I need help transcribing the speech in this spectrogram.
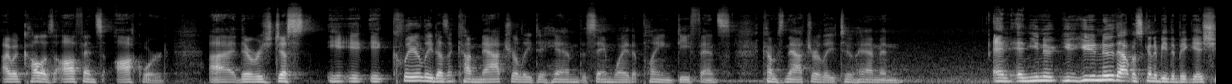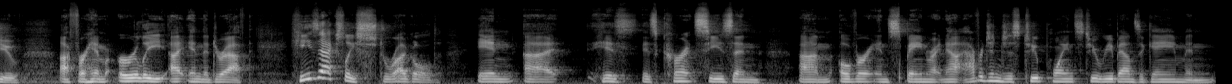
I would call his offense awkward. Uh, there was just it, it, clearly doesn't come naturally to him the same way that playing defense comes naturally to him, and and and you knew you, you knew that was going to be the big issue uh, for him early uh, in the draft. He's actually struggled in uh, his his current season um, over in Spain right now, averaging just two points, two rebounds a game, and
